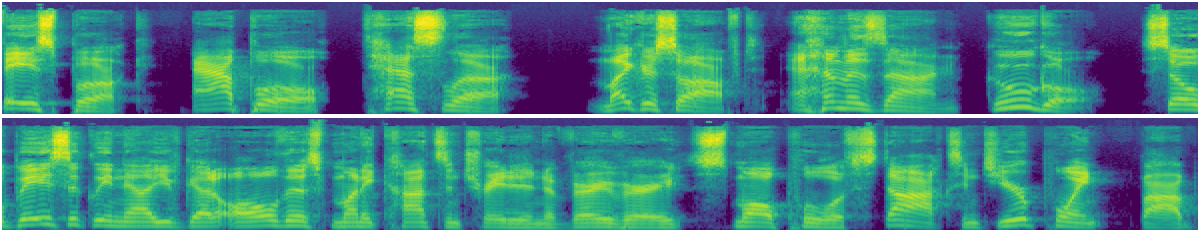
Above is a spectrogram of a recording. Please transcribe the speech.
Facebook, Apple, Tesla, Microsoft, Amazon, Google, so basically, now you've got all this money concentrated in a very, very small pool of stocks. And to your point, Bob,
